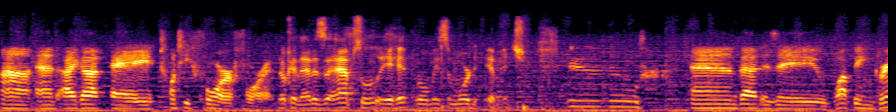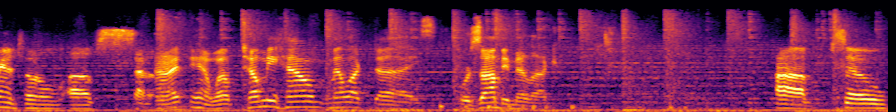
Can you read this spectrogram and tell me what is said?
Uh, and I got a 24 for it. Okay, that is absolutely a hit. Roll me some more damage. Two. And that is a whopping grand total of seven. All right. Yeah. Well, tell me how Melloc dies, or zombie Melloc. Um, so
